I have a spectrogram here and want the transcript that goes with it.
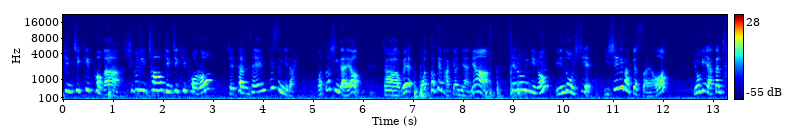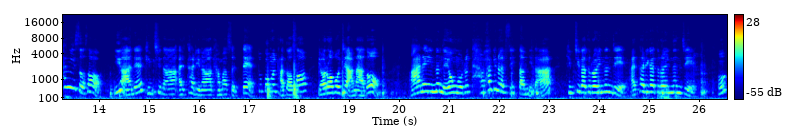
김치 키퍼가 시그니처 김치 키퍼로 재탄생했습니다. 어떠신가요? 자, 왜 어떻게 바뀌었냐면 새로운 기능 윈도우 C 이 실이 바뀌었어요. 여기 약간 창이 있어서 이 안에 김치나 알탈이나 담았을 때 뚜껑을 닫아서 열어보지 않아도 안에 있는 내용물을 다 확인할 수 있답니다. 김치가 들어있는지, 알타리가 들어있는지, 어?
